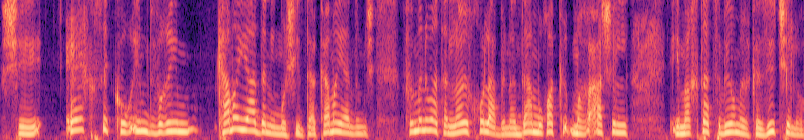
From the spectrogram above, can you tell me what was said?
שאיך זה קורים דברים, כמה יד אני מושיטה, כמה יד אני מושיטה. לפעמים אני אומרת, אני לא יכולה, בן אדם הוא רק מראה של אה, מערכת העצבים המרכזית שלו.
